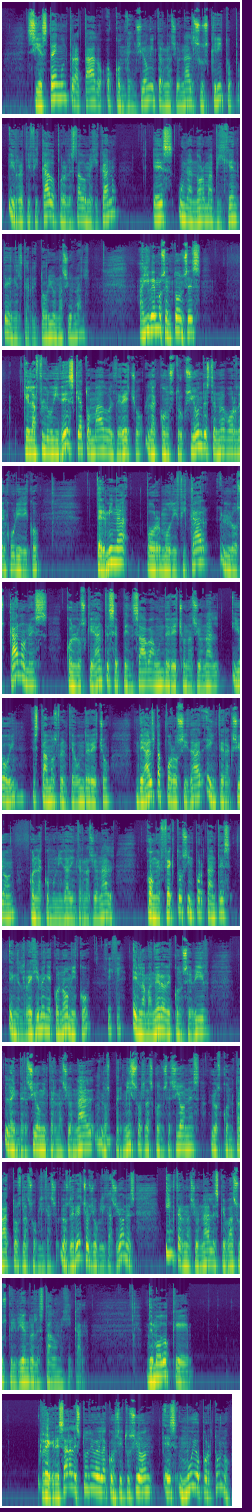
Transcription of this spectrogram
si está en un tratado o convención internacional suscrito y ratificado por el Estado mexicano, es una norma vigente en el territorio nacional. Ahí vemos entonces que la fluidez que ha tomado el derecho, la construcción de este nuevo orden jurídico, termina por modificar los cánones con los que antes se pensaba un derecho nacional y hoy estamos frente a un derecho de alta porosidad e interacción con la comunidad internacional, con efectos importantes en el régimen económico, en la manera de concebir la inversión internacional, los permisos, las concesiones, los contratos, las los derechos y obligaciones internacionales que va suscribiendo el Estado mexicano. De modo que regresar al estudio de la Constitución es muy oportuno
